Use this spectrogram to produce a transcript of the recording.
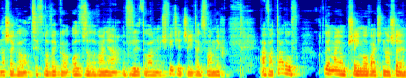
naszego cyfrowego odwzorowania w wirtualnym świecie, czyli tak zwanych awatarów, które mają przejmować nasze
